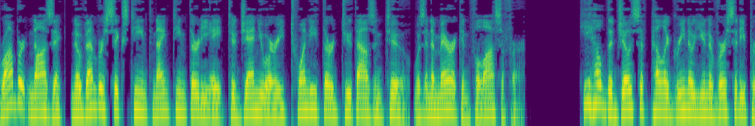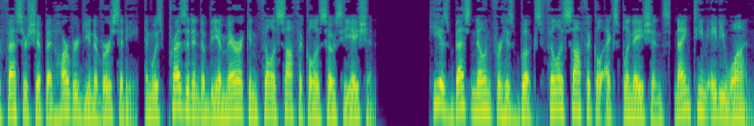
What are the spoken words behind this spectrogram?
Robert Nozick, November 16, 1938 to January 23, 2002, was an American philosopher. He held the Joseph Pellegrino University professorship at Harvard University and was president of the American Philosophical Association. He is best known for his books Philosophical Explanations 1981,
